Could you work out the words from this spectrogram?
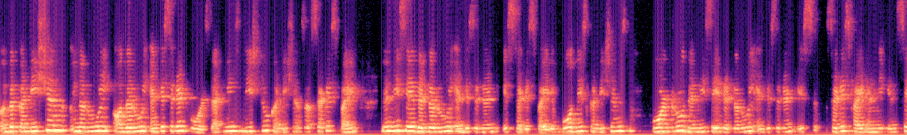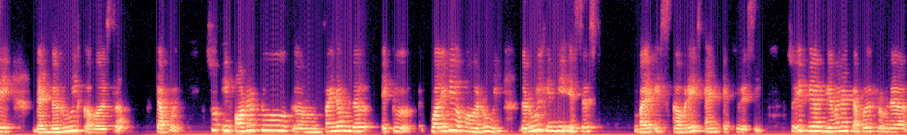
the condition in a rule or the rule antecedent holds, that means these two conditions are satisfied, then we say that the rule antecedent is satisfied. If both these conditions hold true, then we say that the rule antecedent is satisfied and we can say that the rule covers the tuple. So in order to um, find out the quality of our rule, the rule can be assessed by its coverage and accuracy. So if we are given a tuple from the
